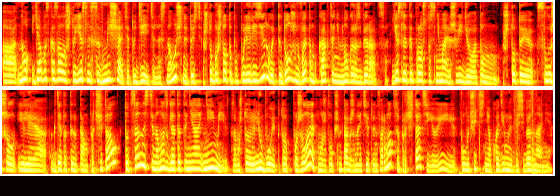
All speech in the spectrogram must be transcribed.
А, ну, я бы сказала, что если совмещать эту деятельность научной, то есть чтобы что-то популяризировать, ты должен в этом как-то немного разбираться. Если ты просто снимаешь видео о том, что ты слышал или где-то ты там прочитал, то ценности, на мой взгляд, это не, не имеет, потому что любой, кто пожелает, может, в общем, также найти эту информацию, прочитать ее и получить необходимые для себя знания.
